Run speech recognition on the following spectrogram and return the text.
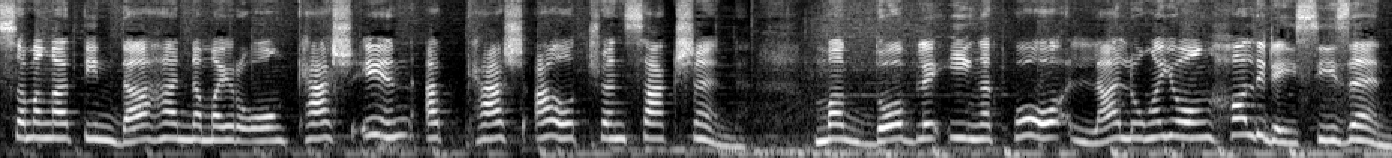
sa mga tindahan na mayroong cash in at cash out transaction. Magdoble ingat po lalo ngayong holiday season.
